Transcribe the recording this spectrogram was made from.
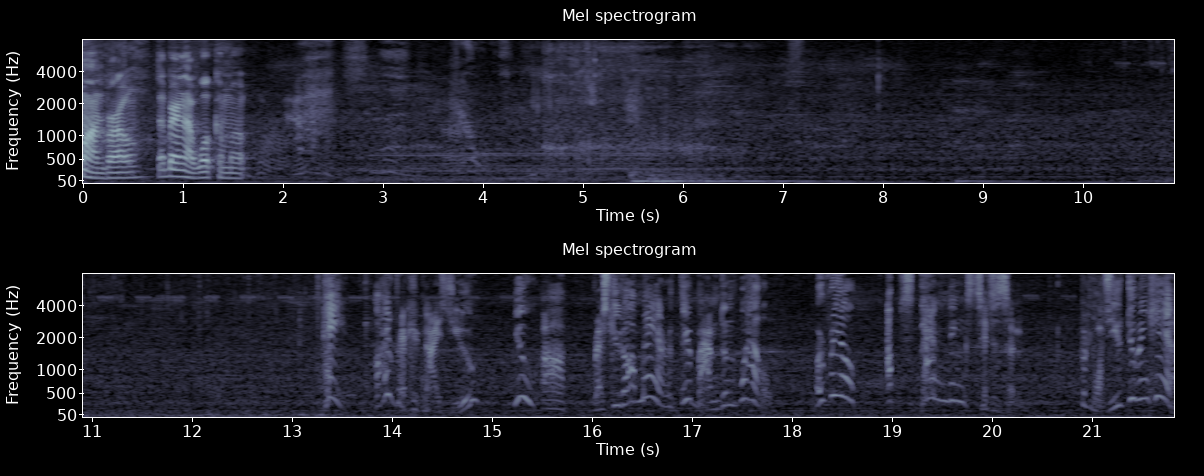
come on, bro. That better not woke him up. Hey, I recognize you. You, uh, rescued our mayor at the abandoned well. A real upstanding citizen. But what are you doing here?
